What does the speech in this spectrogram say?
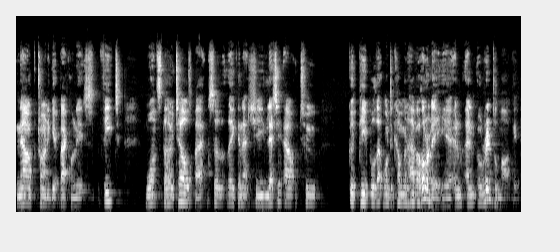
now trying to get back on its feet wants the hotels back so that they can actually let it out to good people that want to come and have a holiday here and, and a rental market.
